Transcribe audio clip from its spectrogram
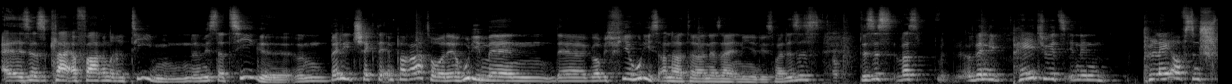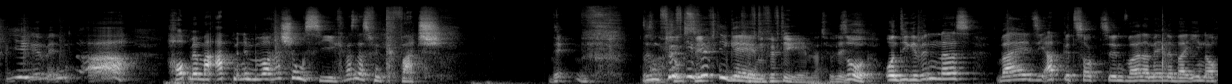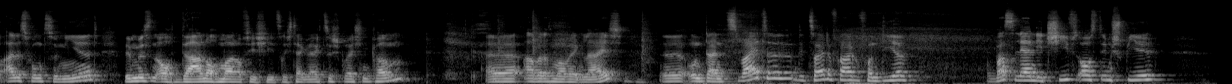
es ist klar erfahrenere Team. Mr. Ziege, und Belichick, der Imperator, der Hoodie-Man, der, glaube ich, vier Hoodies anhatte an der Seitenlinie diesmal. Das ist, das ist was, wenn die Patriots in den Playoffs ein Spiel gewinnen, ah, haut mir mal ab mit einem Überraschungssieg. Was ist das für ein Quatsch? Das ist ein 50-50-Game. 50-50-Game, natürlich. So, und die gewinnen das, weil sie abgezockt sind, weil am Ende bei ihnen auch alles funktioniert. Wir müssen auch da nochmal auf die Schiedsrichter gleich zu sprechen kommen. Äh, aber das machen wir gleich. Äh, und dann zweite, die zweite Frage von dir. Was lernen die Chiefs aus dem Spiel?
